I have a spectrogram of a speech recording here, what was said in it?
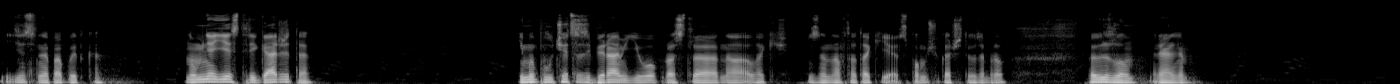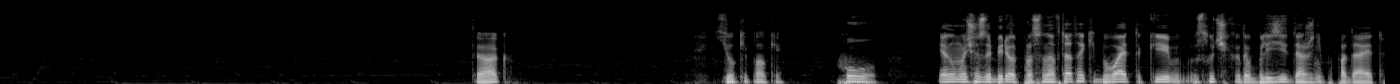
Единственная попытка. Но у меня есть три гаджета. И мы, получается, забираем его просто на лаки. Не знаю, на автоатаке я с помощью гаджета его забрал. Повезло, реально. Так. Елки-палки. Фу. Я думаю, сейчас заберет. Просто на автоатаке бывают такие случаи, когда вблизи даже не попадает.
